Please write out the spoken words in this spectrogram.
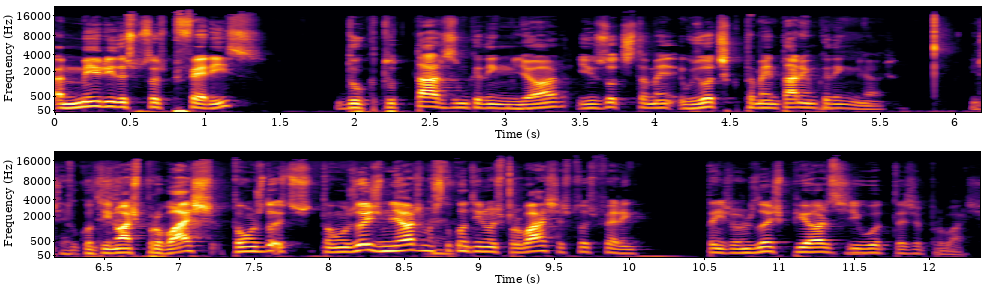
A maioria das pessoas prefere isso do que tu estares um bocadinho melhor e os outros também, os outros que também estarem um bocadinho melhor. E tu continuas por baixo, estão os dois, estão os dois melhores, É. mas tu continuas por baixo, as pessoas preferem que estejam os dois piores e o outro esteja por baixo.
